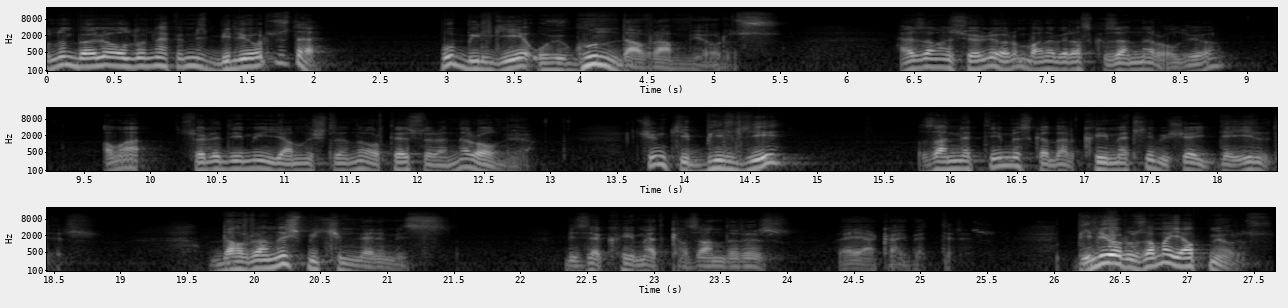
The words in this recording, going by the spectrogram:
Bunun böyle olduğunu hepimiz biliyoruz da bu bilgiye uygun davranmıyoruz. Her zaman söylüyorum bana biraz kızanlar oluyor ama söylediğimin yanlışlığını ortaya sürenler olmuyor. Çünkü bilgi zannettiğimiz kadar kıymetli bir şey değildir. Davranış biçimlerimiz bize kıymet kazandırır veya kaybettirir. Biliyoruz ama yapmıyoruz.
